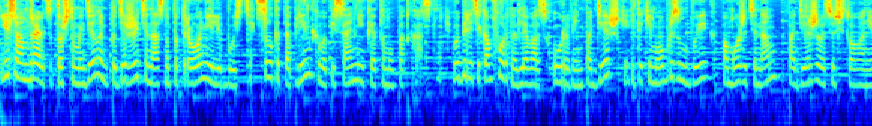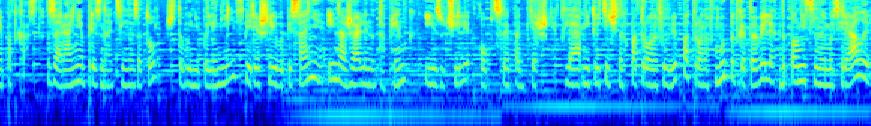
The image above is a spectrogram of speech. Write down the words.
Если вам нравится то, что мы делаем, поддержите нас на Патреоне или Бусти. Ссылка Taplink а в описании к этому подкасту. Выберите комфортный для вас уровень поддержки, и таким образом вы поможете нам поддерживать существование подкаста. Заранее признательны за то, что вы не поленились, перешли в описание и нажали на Taplink и изучили опции поддержки. Для некритичных патронов и VIP-патронов мы подготовили дополнительные материалы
